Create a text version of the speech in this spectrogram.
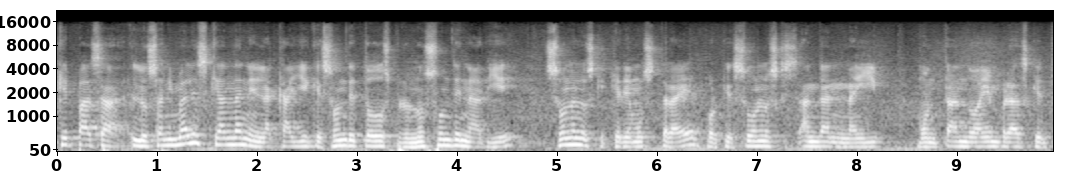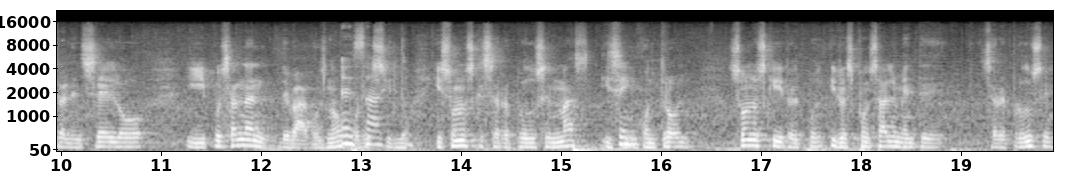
¿qué pasa? Los animales que andan en la calle, que son de todos, pero no son de nadie, son a los que queremos traer, porque son los que andan ahí montando a hembras que entran en celo y pues andan de vagos, ¿no? Por Exacto. decirlo. Y son los que se reproducen más y Sí. sin control. Son los que irrespo- irresponsablemente se reproducen.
